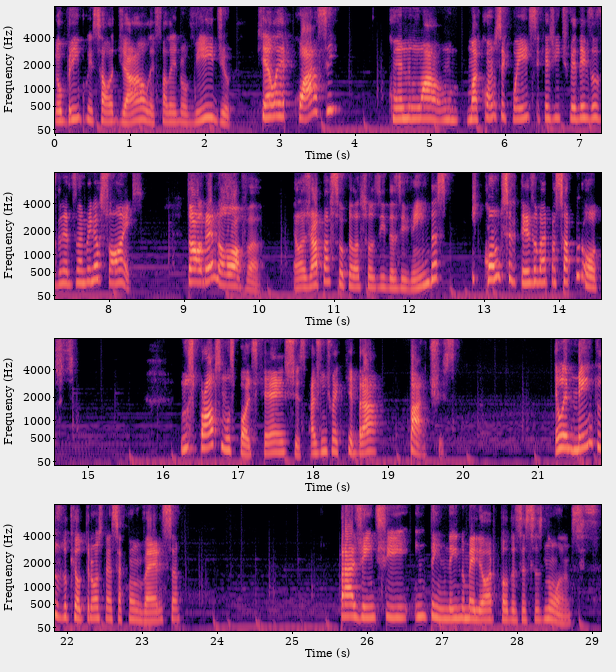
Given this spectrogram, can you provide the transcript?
eu brinco em sala de aula e falei no vídeo que ela é quase como uma, um- uma consequência que a gente vê desde as grandes navegações. Então ela não é nova. Ela já passou pelas suas idas e vindas e com certeza vai passar por outros. Nos próximos podcasts, a gente vai quebrar partes. Elementos do que eu trouxe nessa conversa para a gente ir entendendo melhor todas essas nuances.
